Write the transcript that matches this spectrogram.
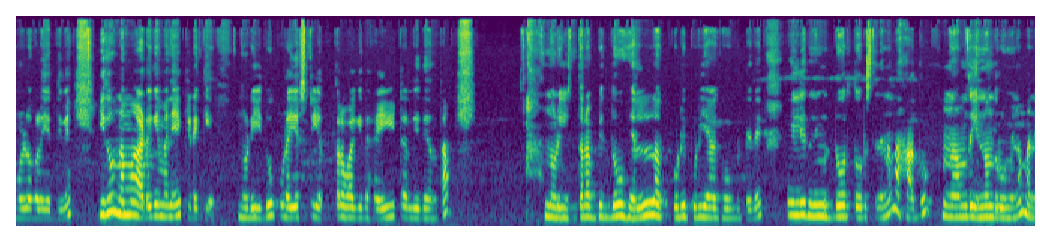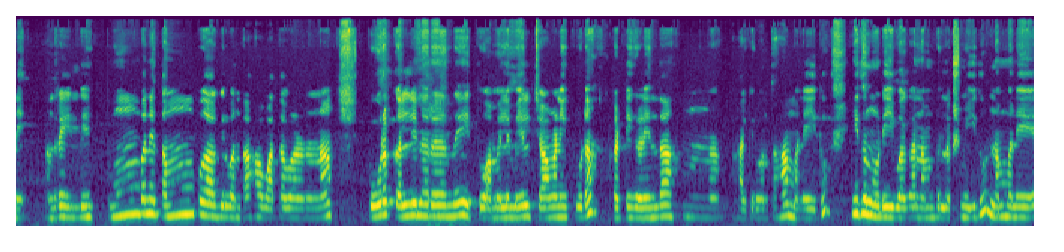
ಮುಳ್ಳುಗಳು ಎದ್ದಿವೆ. ಇದು ನಮ್ಮ ಅಡುಗೆ ಮನೆಯ ಕಿಟಕಿ. ನೋಡಿ, ಇದು ಕೂಡ ಎಷ್ಟು ಎತ್ತರವಾಗಿದೆ ಹೈಟ್ ಅಲ್ಲಿ ಇದೆ ಅಂತ. ನೋಡಿ, ಈ ತರ ಬಿದ್ದು ಎಲ್ಲ ಪುಡಿ ಪುಡಿಯಾಗಿ ಹೋಗ್ಬಿಟ್ಟಿದೆ. ಇಲ್ಲಿ ನಿಮ್ ಡೋರ್ ತೋರಿಸ್ತಿದ್ದೀನಲ್ಲ ಅದು ನಮ್ದು ಇನ್ನೊಂದು ರೂಮಿನ ಮನೆ. ಅಂದ್ರೆ ಇಲ್ಲಿ ತುಂಬಾನೇ ತಂಪು ಆಗಿರುವಂತಹ ವಾತಾವರಣ. ಪೂರ ಕಲ್ಲಿನರನೇ ಇತ್ತು. ಆಮೇಲೆ ಮೇಲ್ ಚಾವಣಿ ಕೂಡ ಕಟ್ಟಿಗಳಿಂದ ಹ್ಮ್, ಹಾಕಿರುವಂತಹ ಮನೆ ಇದು. ಇದು ನೋಡಿ ಇವಾಗ ನಮ್ದು ಲಕ್ಷ್ಮಿ. ಇದು ನಮ್ಮ ಮನೆಯ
